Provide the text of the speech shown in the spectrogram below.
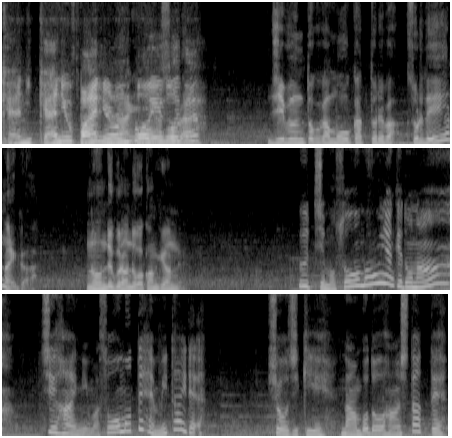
Can you can you find your employees そ like ら that? 自分とこが儲かっとればそれでええやないか。なんでグラウンドが関係あんねん？うちもそう思うんやけどな。支配人はそう思ってへんみたいで。正直なんぼ同伴したって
